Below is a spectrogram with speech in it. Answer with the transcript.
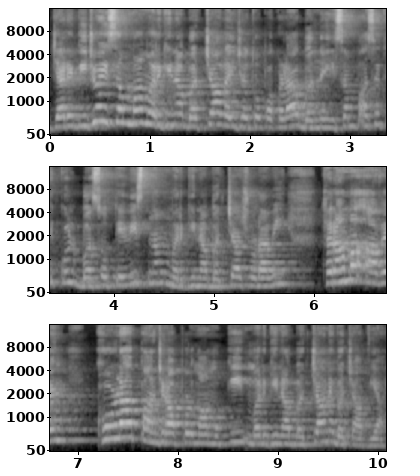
જ્યારે બીજો ઈસમ પણ મરઘીના બચ્ચા લઈ જતો પકડાયો. બંને ઈસમ પાસેથી કુલ બસો ત્રેવીસ નંગ મરઘીના બચ્ચા છોડાવી થરામાં આવેલ ખોડા પાંજરાપોળમાં મૂકી મરઘીના બચ્ચાને બચાવ્યા.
